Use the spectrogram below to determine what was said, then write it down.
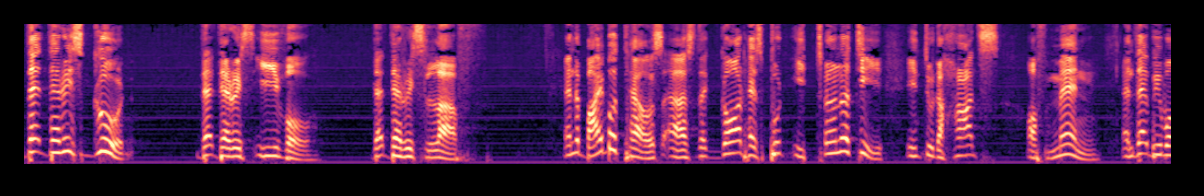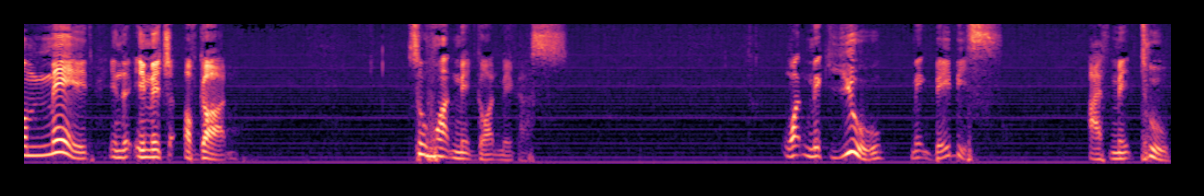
That there is good, that there is evil, that there is love. And the Bible tells us that God has put eternity into the hearts of men, and that we were made in the image of God. So, what made God make us? What make you make babies. I've made two.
